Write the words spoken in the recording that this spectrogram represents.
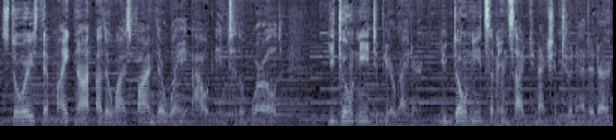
stories that might not otherwise find their way out into the world. You don't need to be a writer. You don't need some inside connection to an editor.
